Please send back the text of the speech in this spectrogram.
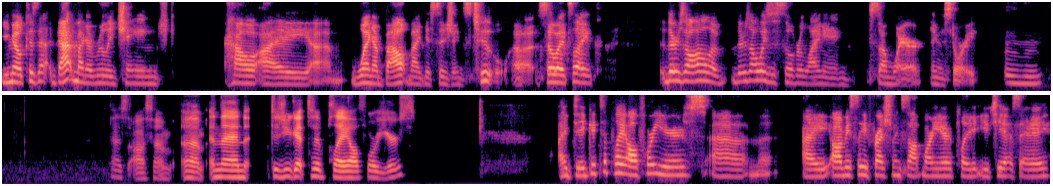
you know, because that, that might have really changed how I um, went about my decisions too. Uh, so it's like there's all a there's always a silver lining somewhere in a story. Mm-hmm. That's awesome. Um, and then did you get to play all four years? I did get to play all four years. Um, I obviously freshman sophomore year played at UTSA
